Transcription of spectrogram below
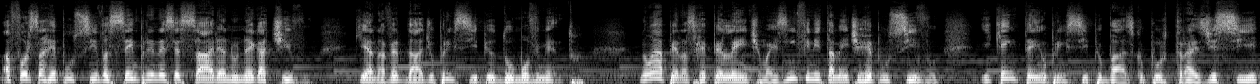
a força repulsiva sempre necessária no negativo, que é, na verdade, o princípio do movimento. Não é apenas repelente, mas infinitamente repulsivo, e quem tem o princípio básico por trás de si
